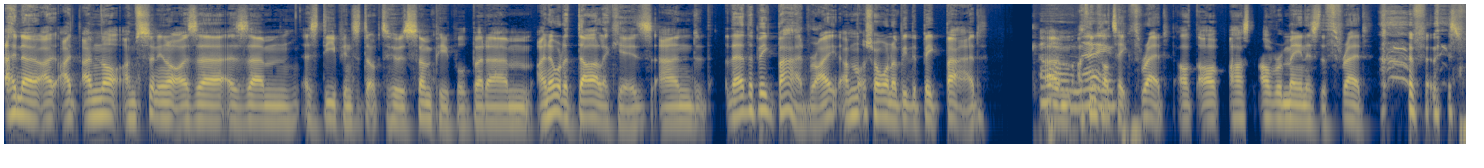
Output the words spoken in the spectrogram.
I know I, I am not I'm certainly not as uh, as um as deep into Doctor Who as some people, but um I know what a Dalek is, and they're the big bad, right? I'm not sure I want to be the big bad. Oh, um, no. I think I'll take thread. I'll I'll I'll, I'll remain as the thread for this.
